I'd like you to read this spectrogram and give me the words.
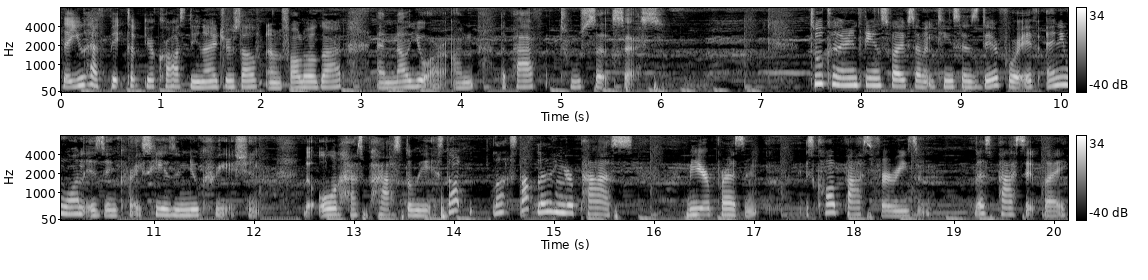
That you have picked up your cross, denied yourself, and follow God, and now you are on the path to success. 2 Corinthians 5:17 says, "Therefore, if anyone is in Christ, he is a new creation. The old has passed away." Stop stop letting your past be your present. It's called past for a reason. Let's pass it by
